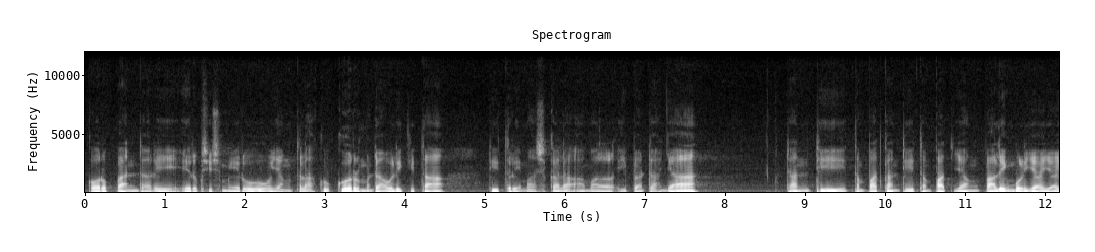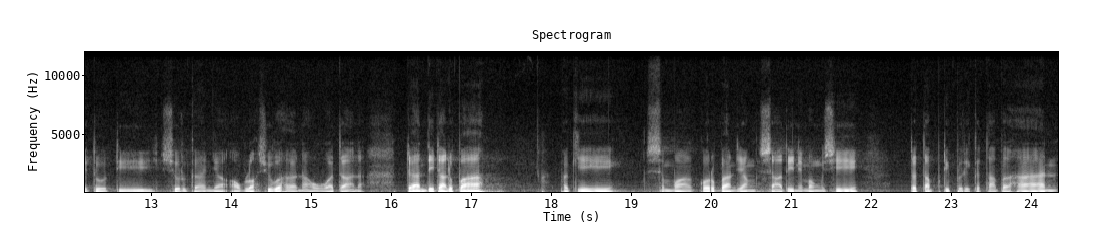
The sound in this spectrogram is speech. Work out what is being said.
korban dari erupsi Semeru yang telah gugur mendahului kita diterima segala amal ibadahnya dan ditempatkan di tempat yang paling mulia yaitu di surganya Allah Subhanahu wa taala. Dan tidak lupa bagi semua korban yang saat ini mengungsi tetap diberi ketabahan,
